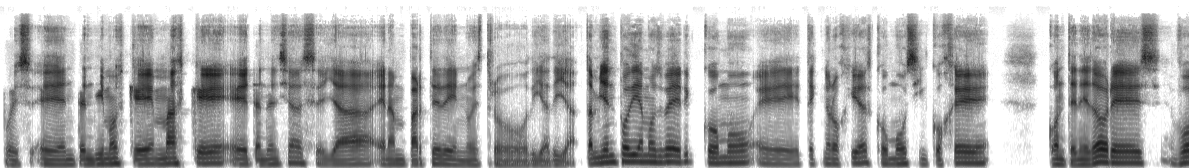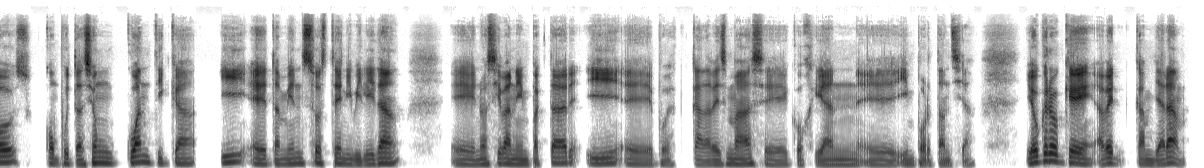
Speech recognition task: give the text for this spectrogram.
pues entendimos que más que tendencias ya eran parte de nuestro día a día. También podíamos ver cómo tecnologías como 5G, contenedores, voz, computación cuántica y también sostenibilidad eh, nos iban a impactar y eh, pues cada vez más eh, cogían importancia. Yo creo que, a ver, cambiará.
